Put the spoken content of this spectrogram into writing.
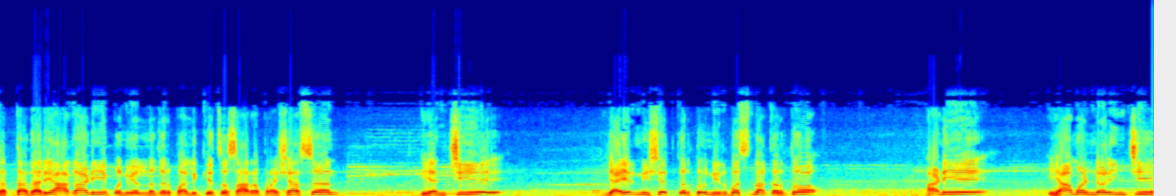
सत्ताधारी आघाडी पनवेल नगरपालिकेचं सारं प्रशासन यांची जाहीर निषेध करतो निर्बसना करतो आणि ह्या मंडळींची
